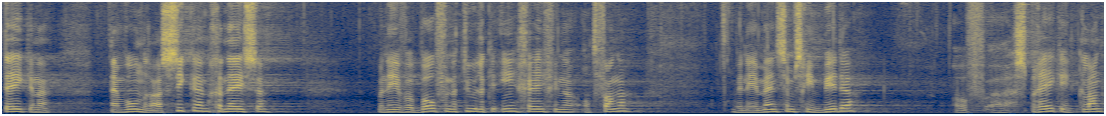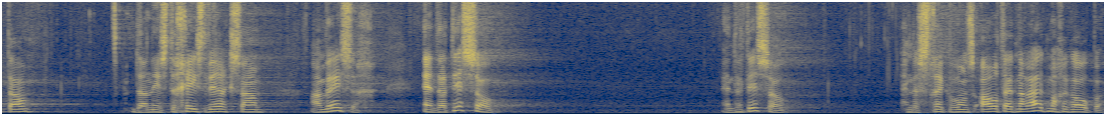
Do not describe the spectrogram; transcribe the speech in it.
Tekenen en wonderen. Als zieken genezen, wanneer we bovennatuurlijke ingevingen ontvangen, wanneer mensen misschien bidden of uh, spreken in klanktaal, dan is de geest werkzaam aanwezig. En dat is zo. En dat is zo. En daar strekken we ons altijd naar uit, mag ik hopen.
